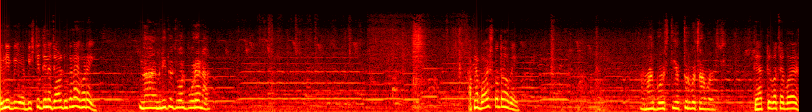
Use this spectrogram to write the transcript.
এমনি বৃষ্টির দিনে জল ঢুকে না ঘরে না এমনিতে জল পড়ে না। আপনার বয়স কত হবে? আমার বয়স তিয়াত্তর বছর বয়স। তিয়াত্তর বছর বয়স।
